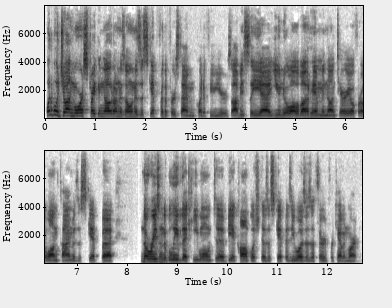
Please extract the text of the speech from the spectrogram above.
What about John Morris striking out on his own as a skip for the first time in quite a few years? Obviously, uh, you knew all about him in Ontario for a long time as a skip. Uh, no reason to believe that he won't uh, be accomplished as a skip as he was as a third for Kevin Martin.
